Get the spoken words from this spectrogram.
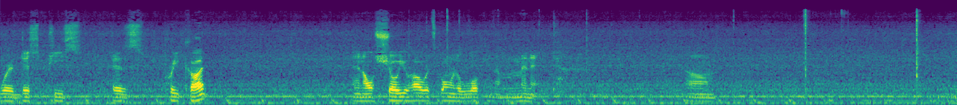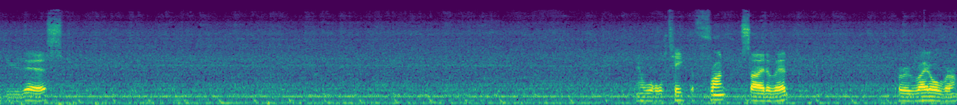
where this piece is pre-cut. And I'll show you how it's going to look in a minute. Um, this. And we'll take the front side of it, put it right over.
